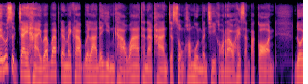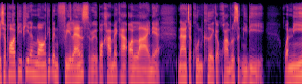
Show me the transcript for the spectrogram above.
ยรู้สึกใจหายแวบๆกันไหมครับ เวลาได้ยินข่าวว่าธนาคารจะส่งข้อมูลบัญชีของเราให้สรรพากร โดยเฉพาะพี่ๆน้องๆที่เป็นฟรีแลนซ์หรือพ่อค้าแม่ค้าออนไลน์เนี่ยน่าจะคุ้นเคยกับความรู้สึกนี้ดี วันนี้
